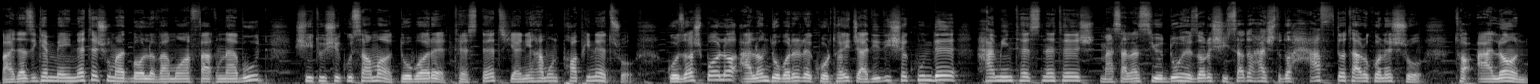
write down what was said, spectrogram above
بعد از اینکه mainnet ش اومد بالا و موفق نبود شیتوشی کوساما دوباره testnet یعنی همون پاپی نت رو گذاشت بالا. الان دوباره رکوردهای جدیدی شکونده همین testnet ش مثلا 32687 تا تراکنش رو تا الان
